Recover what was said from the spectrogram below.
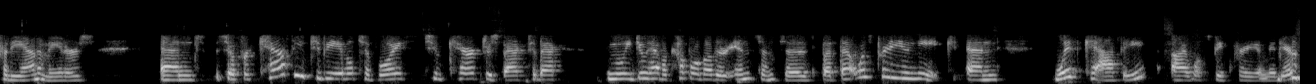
for the animators. And so for Kathy to be able to voice two characters back to back, mean, we do have a couple of other instances, but that was pretty unique. And with Kathy, I will speak for you, my dear.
